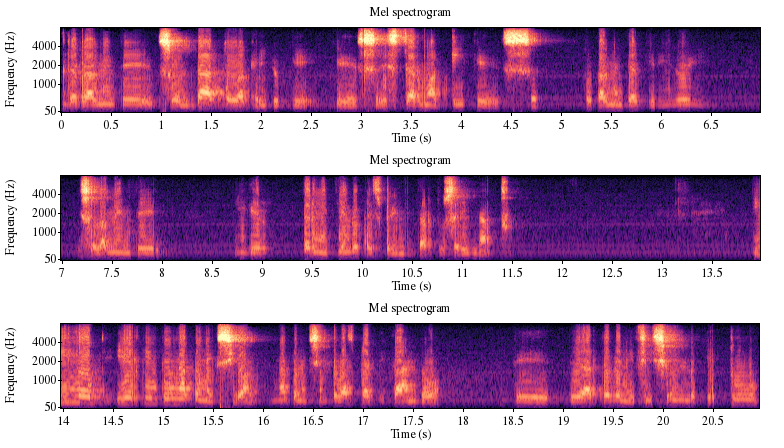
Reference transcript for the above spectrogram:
de realmente soltar todo aquello que, es externo a ti, que es totalmente adquirido y, solamente ir permitiéndote experimentar tu ser innato. Y, lo, y el quinto, una conexión, una conexión que vas practicando de, darte beneficio en lo que tú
